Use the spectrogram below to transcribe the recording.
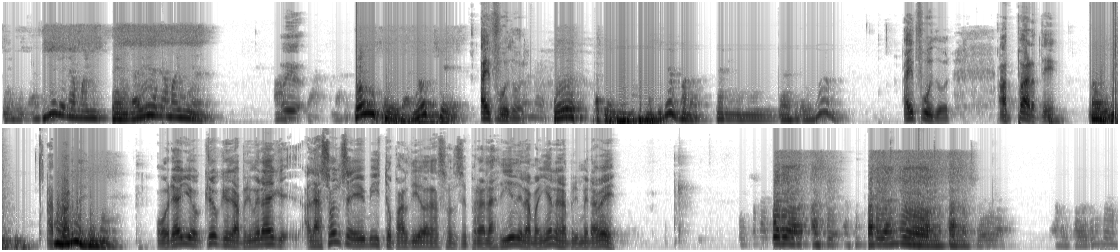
desde las 10 de la, ma- desde las 10 de la mañana hasta Oiga. las 11 de la noche Hay fútbol. estar en el teléfono de la televisión. hay fútbol. Aparte, aparte, horario, creo que es la primera vez que. A las 11 he visto partidos a las 11, pero a las 10 de la mañana es la primera vez. Yo me acuerdo hace, hace un par de años cuando llevé a mis sobrinos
